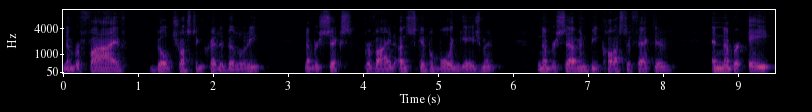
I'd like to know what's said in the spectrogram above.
Number five, build trust and credibility. Number six, provide unskippable engagement. Number seven, be cost effective. And number eight,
